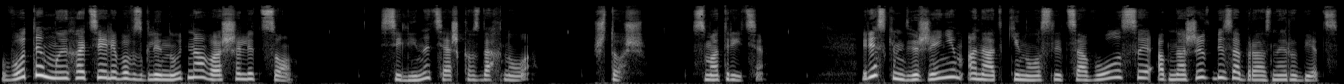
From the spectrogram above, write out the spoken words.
«Вот и мы хотели бы взглянуть на ваше лицо». Селина тяжко вздохнула. «Что ж, смотрите». Резким движением она откинула с лица волосы, обнажив безобразный рубец.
